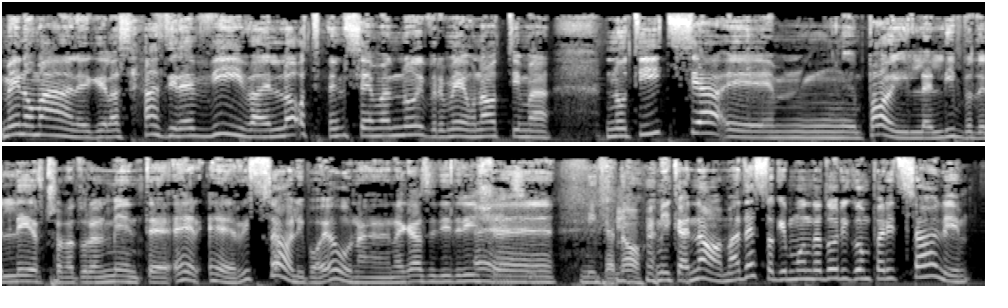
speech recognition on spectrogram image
meno male che la satira è viva e lotta insieme a noi, per me è un'ottima notizia. E, mm, poi il libro dell'Ercio naturalmente è, è Rizzoli, poi è una, una casa editrice... Eh, sì. Mica no. Mica no, ma adesso che Mondadori compra Rizzoli...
